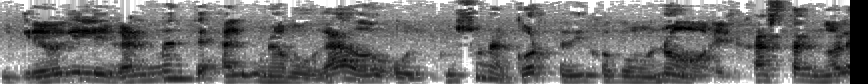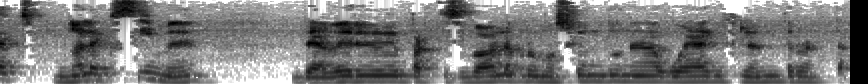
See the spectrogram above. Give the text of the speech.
Y creo que legalmente al- un abogado o incluso una corte dijo como no, el hashtag no la, ex- no la exime de haber participado en la promoción de una weá que finalmente no está.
